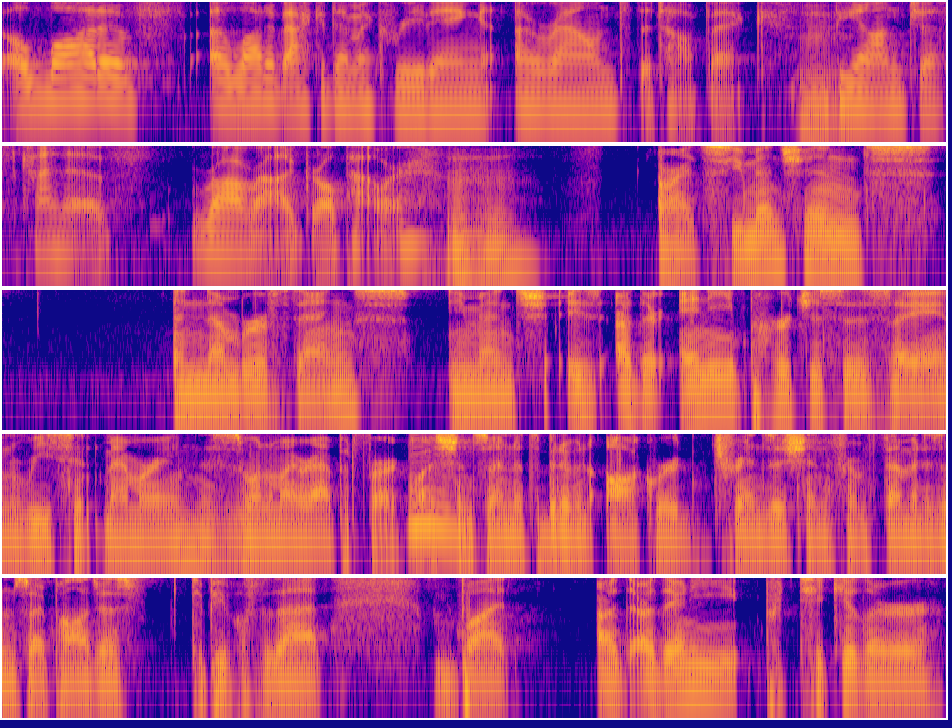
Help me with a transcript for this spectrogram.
a lot of a lot of academic reading around the topic hmm. beyond just kind of rah rah girl power. Mm-hmm. All right. So you mentioned a number of things. You mentioned is are there any purchases say in recent memory? This is one of my rapid fire hmm. questions. So I know it's a bit of an awkward transition from feminism, so I apologize to people for that. But are there, are there any particular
